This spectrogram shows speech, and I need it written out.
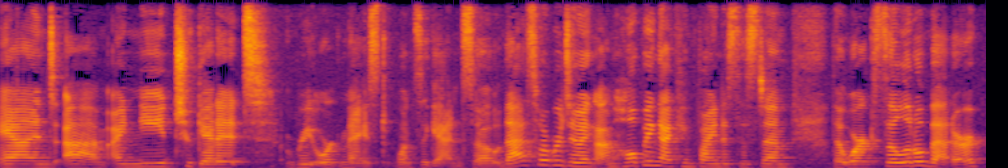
and um, I need to get it reorganized once again. So that's what we're doing. I'm hoping I can find a system that works a little better.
